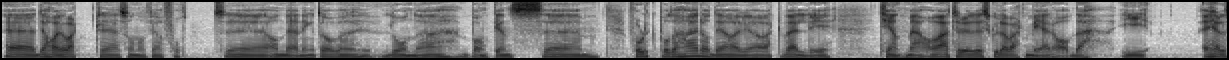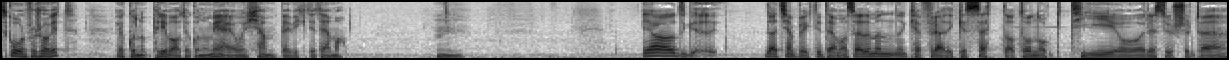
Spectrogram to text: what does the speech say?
Eh, det har jo vært eh, sånn at vi har fått eh, anledning til å låne bankens folk på det her, og det har vi vært veldig tjent med. Og jeg tror det skulle ha vært mer av det i hele skolen, for så vidt. privatøkonomi er jo et kjempeviktig tema. Mm. Ja, det er et kjempeviktig tema, sier det, men hvorfor er det ikke satt av nok tid og ressurser til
